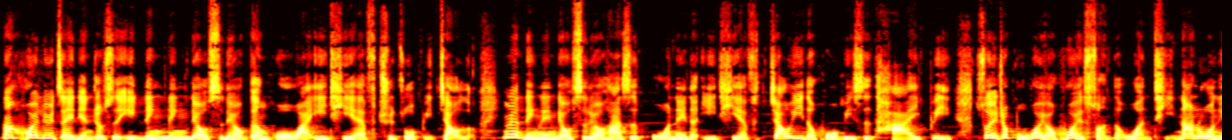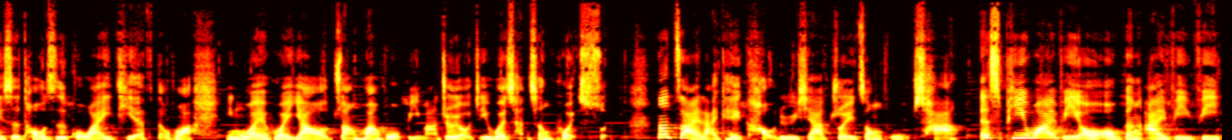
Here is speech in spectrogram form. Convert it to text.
那汇率这一点，就是以零零六四六跟国外 ETF 去做比较了。因为零零六四六它是国内的 ETF，交易的货币是台币，所以就不会有汇损的问题。那如果你是投资国外 ETF 的话，因为会要转换货币嘛，就有机会产生汇损。那再来可以考虑一下追踪误差，SPY、VOO 跟 IVV，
